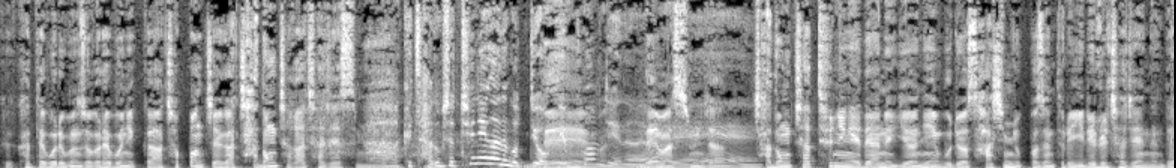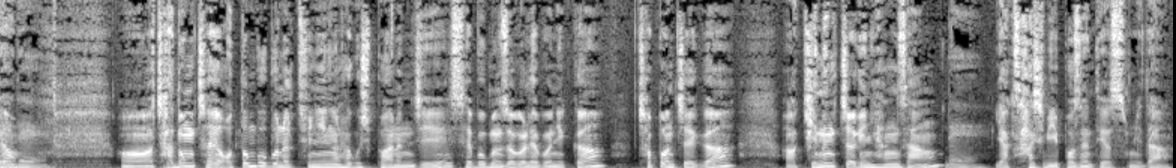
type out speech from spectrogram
그 카테고리 분석을 해보니까 첫 번째가 자동차가 차지했습니다. 아, 그 자동차 튜닝하는 것도 여기에 네, 포함되나요? 네, 맞습니다. 네. 자동차 튜닝에 대한 의견이 무려 46%로 1위를 차지했는데요. 네, 네. 어, 자동차의 어떤 부분을 튜닝을 하고 싶어 하는지 세부 분석을 해보니까 첫 번째가 어, 기능적인 향상 네. 약 42%였습니다.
